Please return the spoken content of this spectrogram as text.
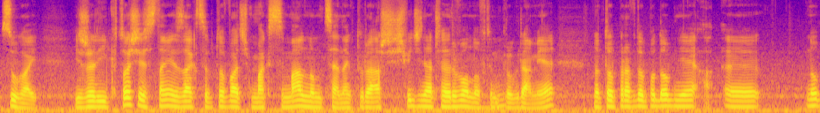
słuchaj, jeżeli ktoś jest w stanie zaakceptować maksymalną cenę, która aż się świeci na czerwono w tym Mhm. programie, no to prawdopodobnie y, no,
